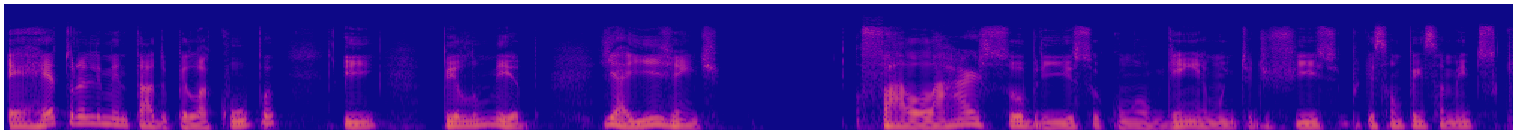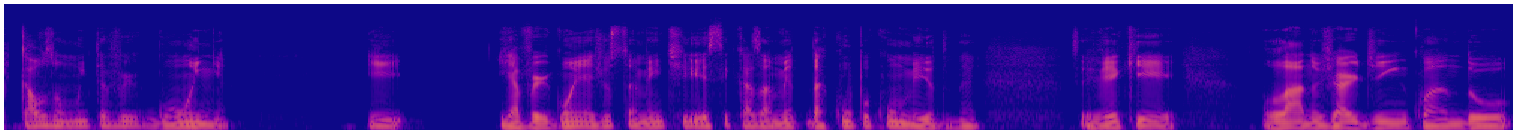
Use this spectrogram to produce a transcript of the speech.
é retroalimentado pela culpa e pelo medo. E aí, gente, falar sobre isso com alguém é muito difícil, porque são pensamentos que causam muita vergonha. E, e a vergonha é justamente esse casamento da culpa com o medo, né? Você vê que lá no jardim, quando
